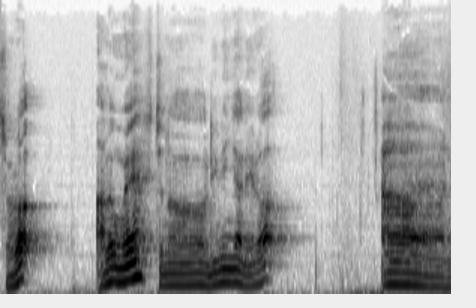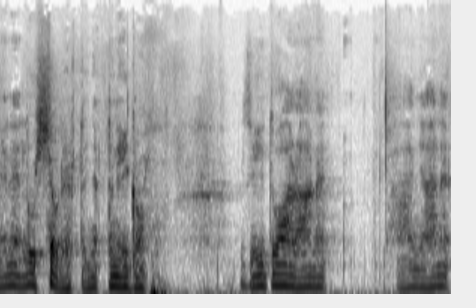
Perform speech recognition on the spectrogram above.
ဆိုတော့အားလုံးပဲကျွန်တော်ဒီနေ့ညနေတော့အာနည်းနည်းလှုပ်ရှုပ်တယ်တနေ့ကုန်ဈေးသွားတာနဲ့ဟာညာနဲ့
